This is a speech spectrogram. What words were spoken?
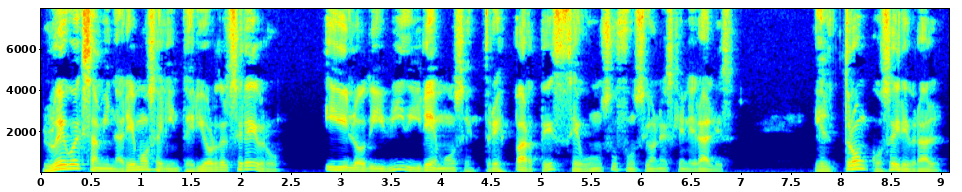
Luego examinaremos el interior del cerebro y lo dividiremos en tres partes según sus funciones generales, el tronco cerebral,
